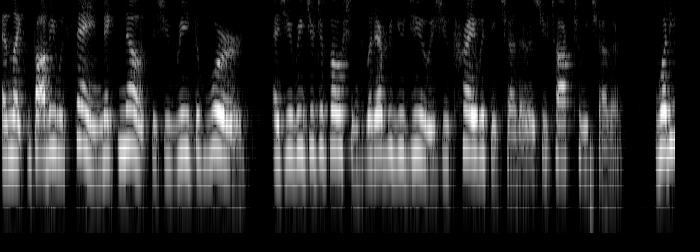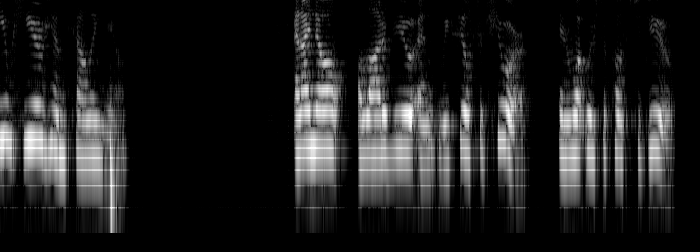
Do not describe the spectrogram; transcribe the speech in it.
And like Bobby was saying, make notes as you read the word, as you read your devotions, whatever you do, as you pray with each other, as you talk to each other. What do you hear him telling you? And I know a lot of you, and we feel secure in what we're supposed to do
